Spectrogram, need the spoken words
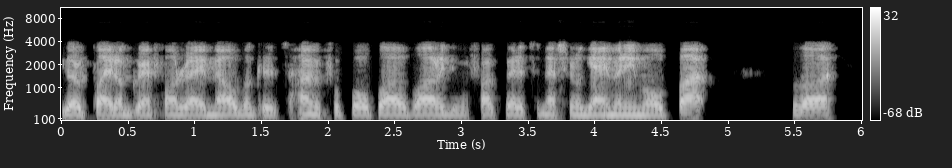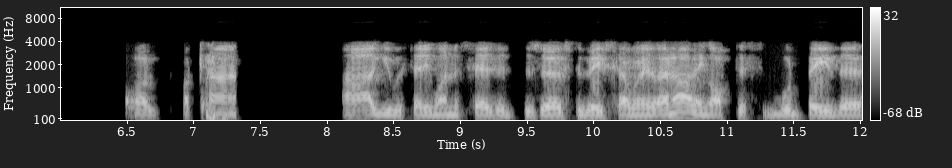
you got to play it on grand final day in Melbourne because it's a home of football. Blah blah blah. I don't give a fuck about it's a national game anymore. But like, I I can't argue with anyone that says it deserves to be somewhere. And I think Optus would be the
